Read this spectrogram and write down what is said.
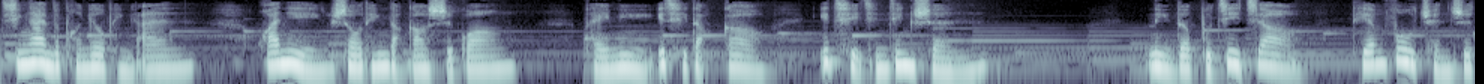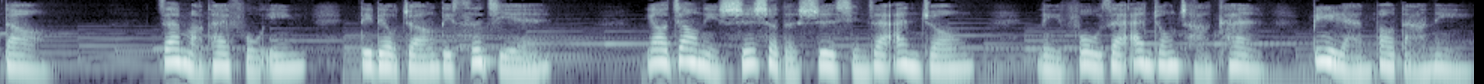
亲爱的朋友，平安！欢迎收听祷告时光，陪你一起祷告，一起亲近神。你的不计较，天父全知道。在马太福音第六章第四节，要叫你施舍的事行在暗中，你父在暗中查看，必然报答你。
